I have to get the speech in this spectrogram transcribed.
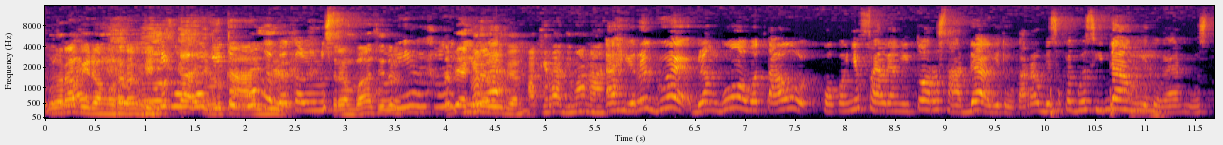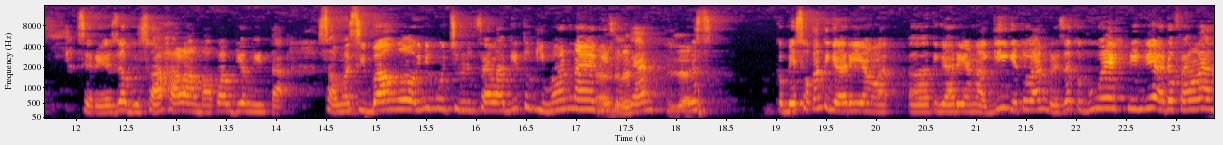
Lu rapi dong, lu rapi. Jadi kalau gitu gue gak bakal lulus Serem banget sih itu. kuliah. Tapi Gila. akhirnya lu kan. Akhirnya gimana? akhirnya gue bilang gue gak mau tahu pokoknya file yang itu harus ada gitu karena besoknya gue sidang Hmm. gitu kan terus si Reza berusaha lah apa dia minta sama si Bango ini munculin file lagi tuh gimana Nah, gitu terus? kan Bisa. terus kebesokan tiga hari yang eh, tiga harian lagi gitu kan Reza ke gue nih dia ada filenya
